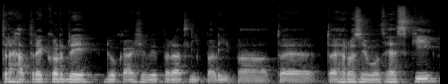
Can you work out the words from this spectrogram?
trhat rekordy, dokáže vypadat líp a líp a to je, to je hrozně moc hezký.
